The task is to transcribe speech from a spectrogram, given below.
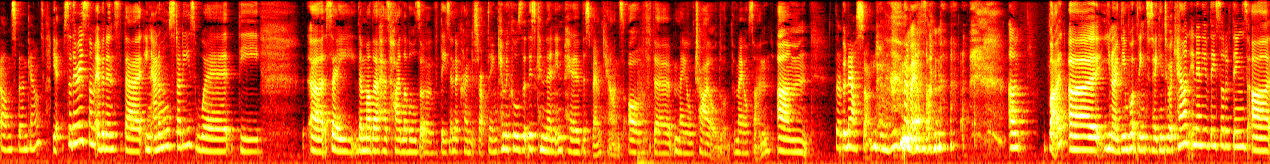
um, sperm counts? Yeah, so there is some evidence that in animal studies where the uh, say the mother has high levels of these endocrine disrupting chemicals, that this can then impair the sperm counts of the male child or the male son. Um, the but, mouse son. the male son. um, but uh, you know the important thing to take into account in any of these sort of things are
